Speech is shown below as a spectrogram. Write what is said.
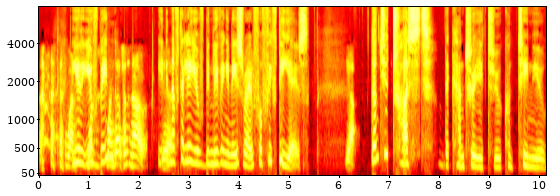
one, you, have been one doesn't know. Yeah. Naftali, you've been living in Israel for 50 years. Yeah. Don't you trust the country to continue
